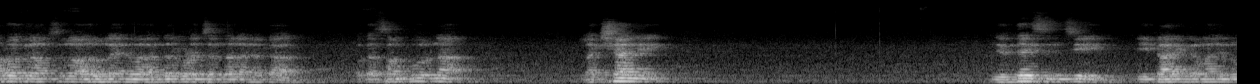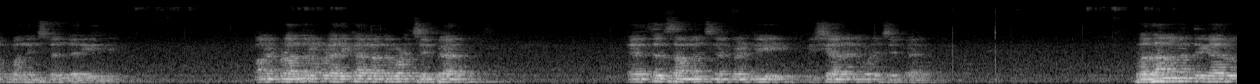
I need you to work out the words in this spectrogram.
ప్రోగ్రామ్స్లో అర్హులైన వారందరూ కూడా చెందాలనే ఒక ఒక సంపూర్ణ లక్ష్యాన్ని నిర్దేశించి ఈ కార్యక్రమాన్ని రూపొందించడం జరిగింది. మనం ఇప్పుడు అందరూ కూడా అధికారులు అందరూ కూడా చెప్పారు. హెల్త్ సంబంధించినటువంటి విషయాలన్నీ కూడా చెప్పారు. ప్రధానమంత్రి గారు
